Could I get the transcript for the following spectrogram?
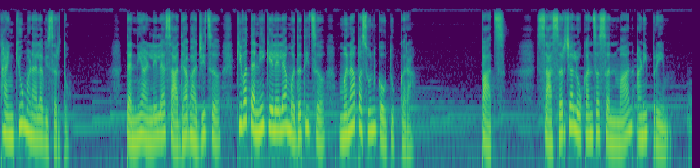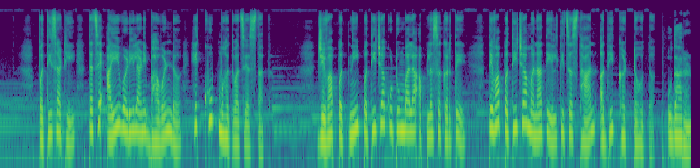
थँक्यू म्हणायला विसरतो. त्यांनी आणलेल्या साध्या भाजीचं किंवा त्यांनी केलेल्या मदतीचं मनापासून कौतुक करा. पाच. सासरच्या लोकांचा सन्मान आणि प्रेम. पतीसाठी त्याचे आई वडील आणि भावंड हे खूप महत्त्वाचे असतात. जेव्हा पत्नी पतीच्या कुटुंबाला आपलंसं करते तेव्हा पतीच्या मनातील तिचं स्थान अधिक घट्ट होतं. उदाहरण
